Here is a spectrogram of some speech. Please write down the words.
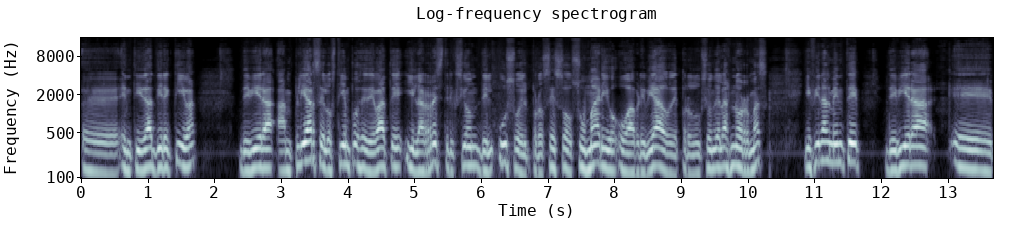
eh, entidad directiva, debiera ampliarse los tiempos de debate y la restricción del uso del proceso sumario o abreviado de producción de las normas, y finalmente debiera eh,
